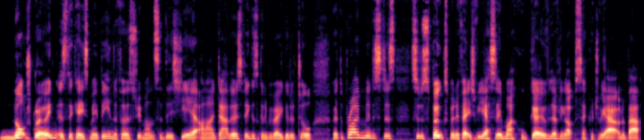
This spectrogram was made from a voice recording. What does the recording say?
not growing, as the case may be, in the first three months of this year? And I doubt those figures are going to be very good at all. We the Prime Minister's sort of spokesman, effectively yesterday, Michael Gove, levelling up secretary out and about,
